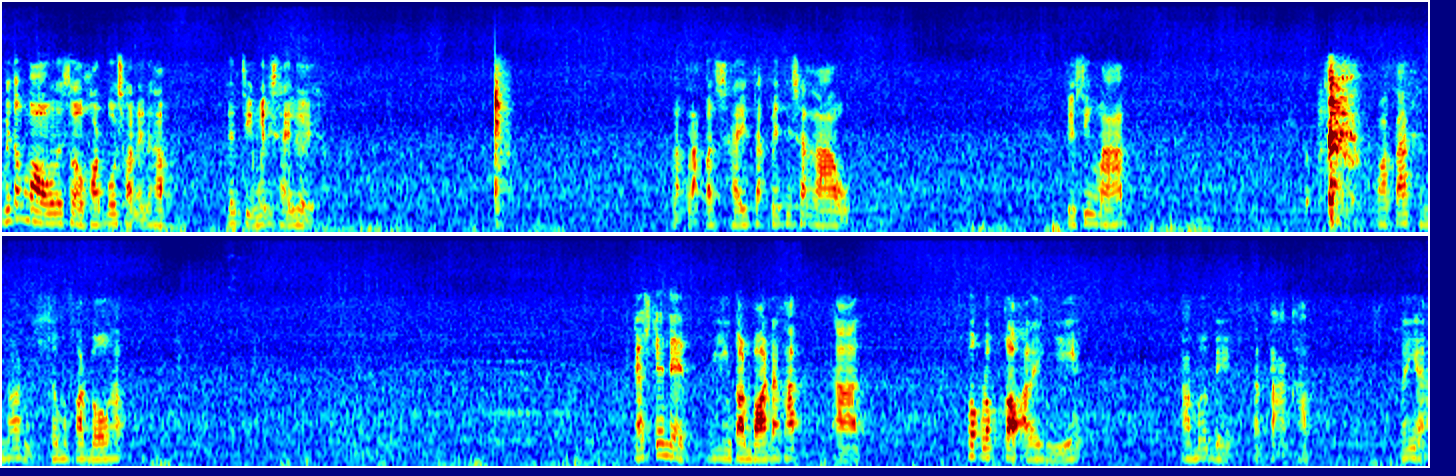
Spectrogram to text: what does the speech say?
ไม่ต้องมองในส่วนของคอร์สโบช็อตเลยนะครับ เล่นจริงไม่ได้ใช้เลย หลักๆก็ใช้ fragmentation ราวฟิซซิ่งมาร์วอต้าแคนนอนเทอร์โมฟอร์โบครับแกสเกเนตยิงตอนบอสนะครับ อ่า พวกลบเกาะอะไรอย่างนี้อาร์เมอร์เบรกต่างๆครับ เนี่ย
